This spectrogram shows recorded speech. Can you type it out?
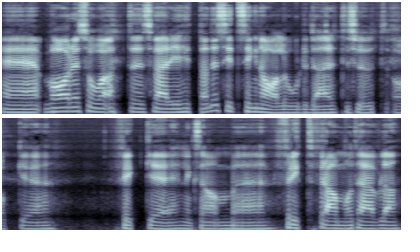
Eh, var det så att eh, Sverige hittade sitt signalord där till slut och eh, fick eh, liksom eh, fritt fram och tävla?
